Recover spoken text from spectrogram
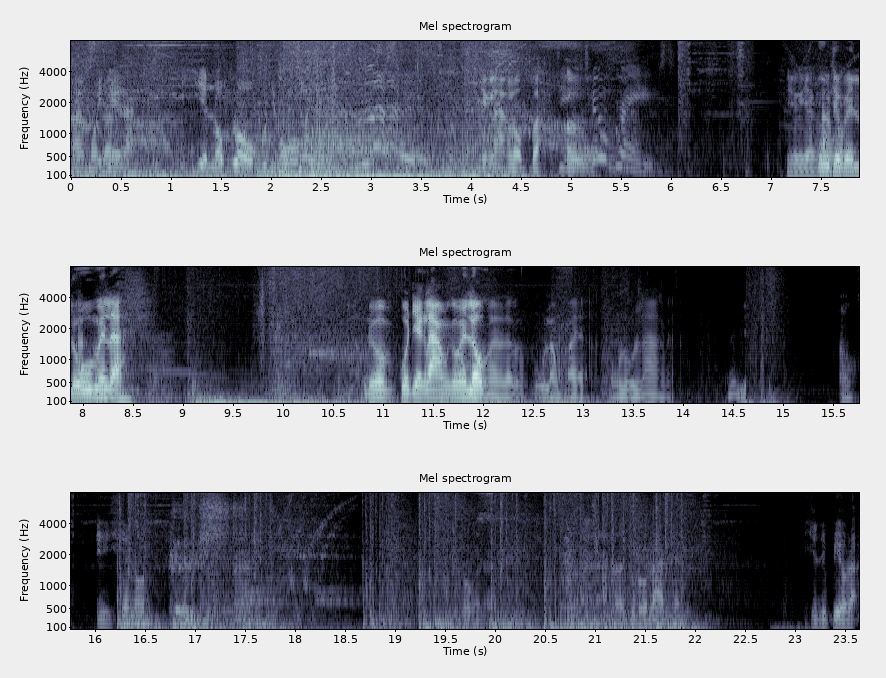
ตายหมดไม่แล้ว ใช่ละไอ้เหี้ยลบโลกกูโชว์แยกล่างลบอะเออพี่ดูแยกล่างกูจะไปรู้ไหมล่ะกูนึกว่ากดแยกล่างมันก็ไม่ลบ เอาแล้วก็กูลังไปอะตรงรูนล่างเนี่ยไอ้เหี้ยนนท์อ่าโดนแล้วแล้วกูโดนลาดกันไอ้เหี้ยนี่เปรี้ยวละ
